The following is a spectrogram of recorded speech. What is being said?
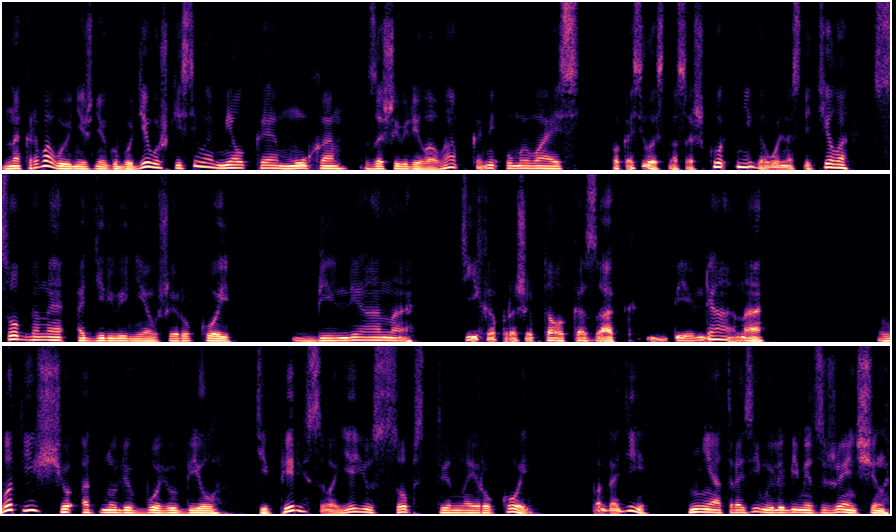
На кровавую нижнюю губу девушки села мелкая муха, зашевелила лапками, умываясь покосилась на Сашко и недовольно слетела, согнанная одеревеневшей рукой. «Беляна!» – тихо прошептал казак. «Беляна!» Вот еще одну любовь убил, теперь своею собственной рукой. «Погоди!» неотразимый любимец женщин.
